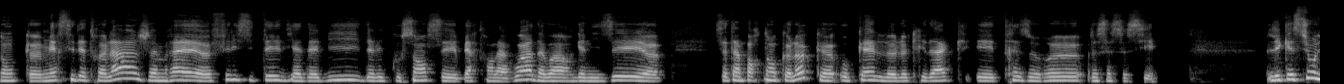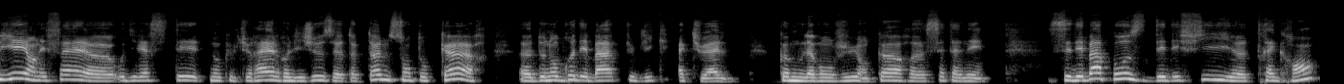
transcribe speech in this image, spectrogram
Donc, euh, merci d'être là. J'aimerais euh, féliciter Diadabi, David Coussens et Bertrand Lavoie d'avoir organisé euh, cet important colloque auquel le CRIDAC est très heureux de s'associer. Les questions liées, en effet, aux diversités ethnoculturelles, religieuses et autochtones sont au cœur de nombreux débats publics actuels, comme nous l'avons vu encore cette année. Ces débats posent des défis très grands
